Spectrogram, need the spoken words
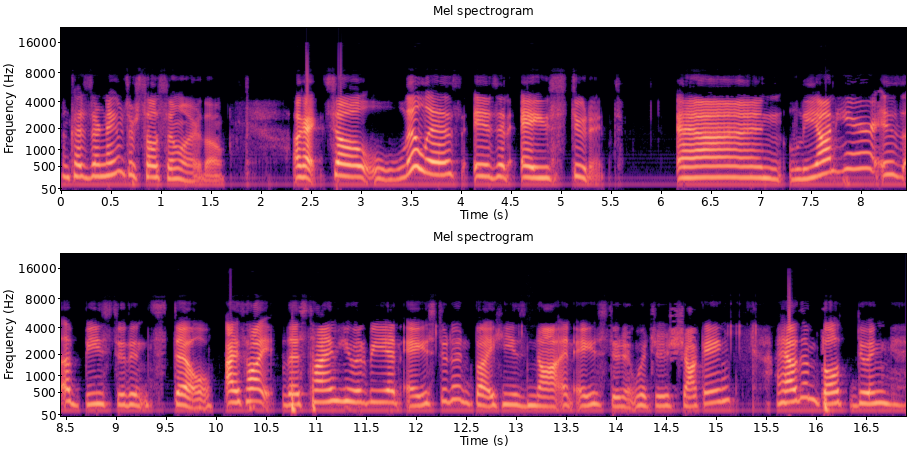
Because their names are so similar, though. Okay, so Lilith is an A student. And Leon here is a B student still. I thought this time he would be an A student, but he's not an A student, which is shocking. I have them both doing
